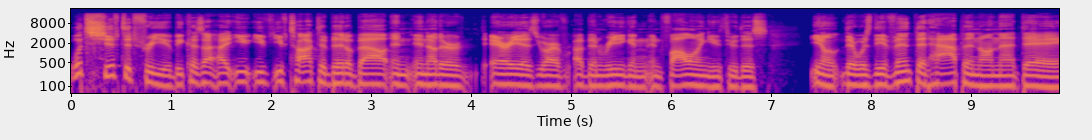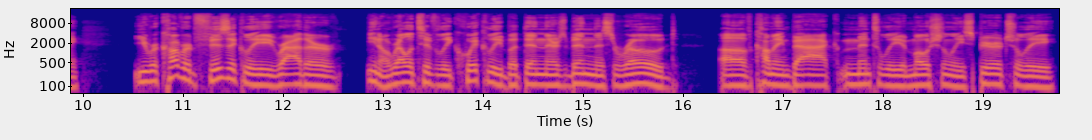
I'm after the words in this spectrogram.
What's shifted for you? Because I, I you, you've you've talked a bit about in, in other areas where I've, I've been reading and, and following you through this. You know, there was the event that happened on that day. You recovered physically rather, you know, relatively quickly, but then there's been this road of coming back mentally, emotionally, spiritually.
